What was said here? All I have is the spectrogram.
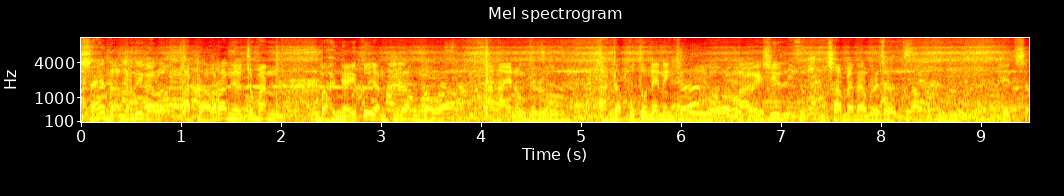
Saya nggak ngerti kalau ada orang yang cuman mbahnya itu yang bilang bahwa anaknya nong jeru. Ada putune neng jeru. Nangis sih sampai nang itu. Gitu.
